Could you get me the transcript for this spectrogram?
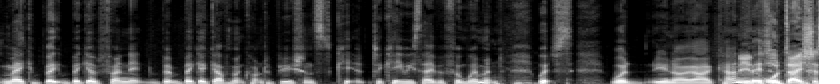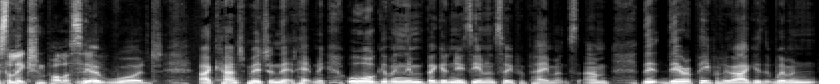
make big, bigger bigger government contributions to, to KiwiSaver for women, mm. which would you know I can't Be imagine audacious election policy. It would. I can't imagine that happening, or giving them bigger New Zealand super payments. Um, there, there are people who argue that women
